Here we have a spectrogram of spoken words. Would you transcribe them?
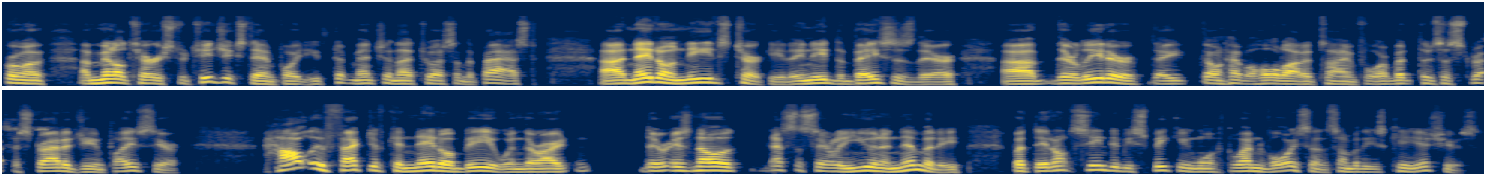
from a, a, military strategic standpoint, you've mentioned that to us in the past. Uh, NATO needs Turkey. They need the bases there. Uh, their leader, they don't have a whole lot of time for, but there's a, a strategy in place here. How effective can NATO be when there are there is no necessarily unanimity, but they don't seem to be speaking with one voice on some of these key issues?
